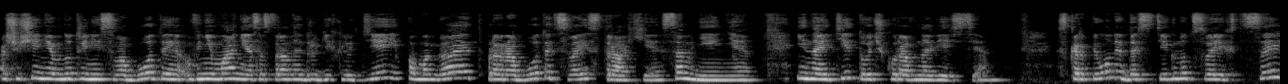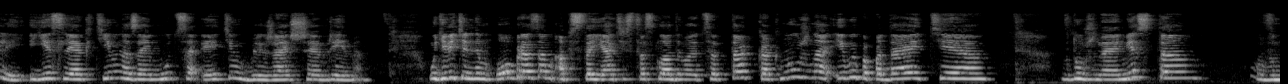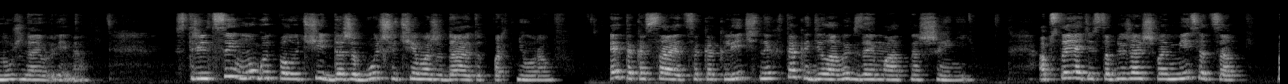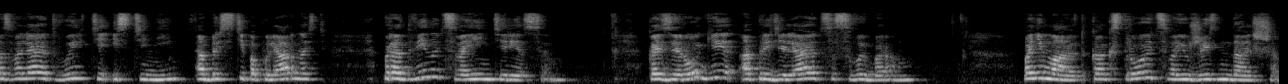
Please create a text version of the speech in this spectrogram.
Ощущение внутренней свободы, внимание со стороны других людей помогает проработать свои страхи, сомнения и найти точку равновесия. Скорпионы достигнут своих целей, если активно займутся этим в ближайшее время. Удивительным образом обстоятельства складываются так, как нужно, и вы попадаете в нужное место в нужное время. Стрельцы могут получить даже больше, чем ожидают от партнеров. Это касается как личных, так и деловых взаимоотношений. Обстоятельства ближайшего месяца позволяют выйти из тени, обрести популярность, продвинуть свои интересы. Козероги определяются с выбором. понимают, как строить свою жизнь дальше.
